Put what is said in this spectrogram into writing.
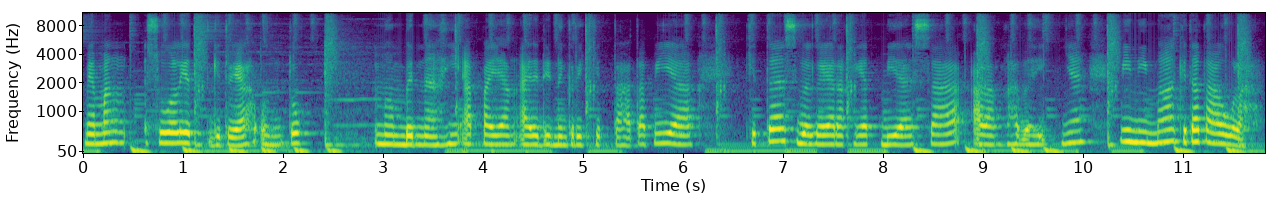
Memang sulit gitu ya untuk membenahi apa yang ada di negeri kita. Tapi ya kita sebagai rakyat biasa alangkah baiknya minimal kita tahu lah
